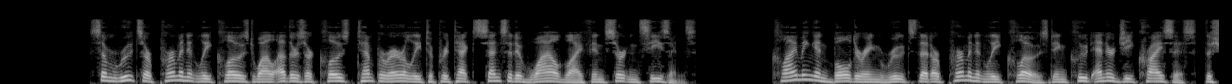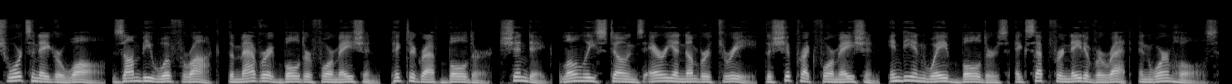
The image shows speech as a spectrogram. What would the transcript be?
Some routes are permanently closed while others are closed temporarily to protect sensitive wildlife in certain seasons. Climbing and bouldering routes that are permanently closed include Energy Crisis, the Schwarzenegger Wall, Zombie Wolf Rock, the Maverick Boulder Formation, Pictograph Boulder, Shindig, Lonely Stones Area No. 3, the Shipwreck Formation, Indian Wave Boulders except for native arête, and wormholes.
